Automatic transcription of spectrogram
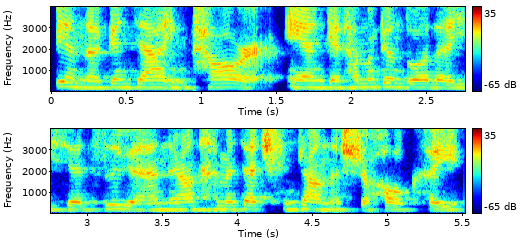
变得更加 empower，and 给他们更多的一些资源，能让他们在成长的时候可以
